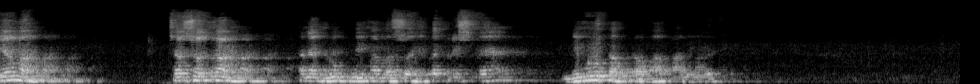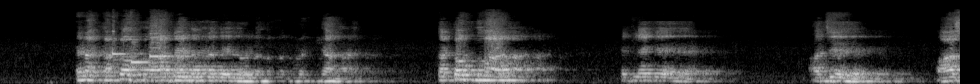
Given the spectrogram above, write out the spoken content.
એમાં છસો ત્રણ અને ગ્રુપ બી માં બસો એકત્રીસ ને નિમણૂક આપવામાં આવી હતી. એના કટ ઓફ માર્ક તમને કહી દો એટલે તમને થોડો ખ્યાલ આવે. કટ ઓફ માર્ક એટલે કે આજે પાસ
